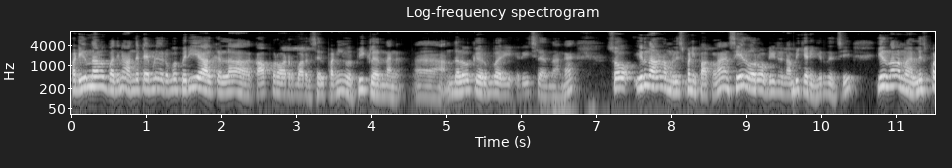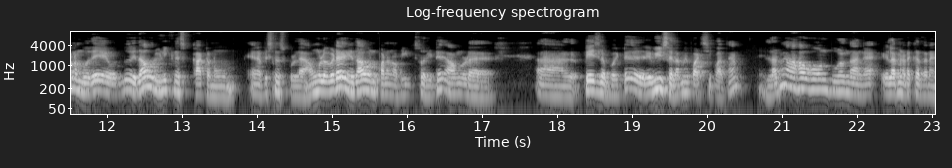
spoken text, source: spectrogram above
பட் இருந்தாலும் பார்த்தீங்கன்னா அந்த டைமில் ரொம்ப பெரிய ஆட்கள்லாம் காப்பர் வாட்டர் பாட்டில் செல் பண்ணி ஒரு பீக்கில் இருந்தாங்க. அந்தளவுக்கு ரொம்ப ரீ ரீச்சில் இருந்தாங்க. ஸோ இருந்தாலும் நம்ம லிஸ்ட் பண்ணி பார்க்கலாம். சேல் வரும் அப்படின்ற நம்பிக்கை எனக்கு இருந்துச்சு. இருந்தாலும் நம்ம லிஸ்ட் பண்ணும்போதே வந்து ஏதாவது ஒரு யூனிக்னஸ் காட்டணும் ஏன்னா பிஸ்னஸ்க்குள்ளே அவங்கள விட ஏதாவது ஒன்று பண்ணணும் அப்படின்னு சொல்லிட்டு அவங்களோட பேஜில் போயிட்டு ரிவ்யூஸ் எல்லாமே படித்து பார்த்தேன். எல்லாமே ஆஹா ஹோன்னு புகழ்ந்தாங்க. எல்லாமே நடக்கிறது தானே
